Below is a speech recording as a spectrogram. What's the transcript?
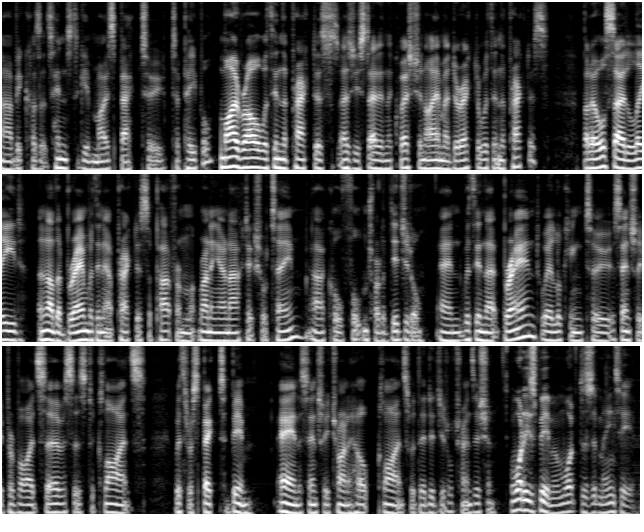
uh, because it tends to give most back to, to people. My role within the practice, as you stated in the question, I am a director within the practice, but I also lead another brand within our practice apart from running our architectural team uh, called Fulton Trotter Digital. And within that brand, we're looking to essentially provide services to clients with respect to BIM and essentially trying to help clients with their digital transition. What is BIM and what does it mean to you?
